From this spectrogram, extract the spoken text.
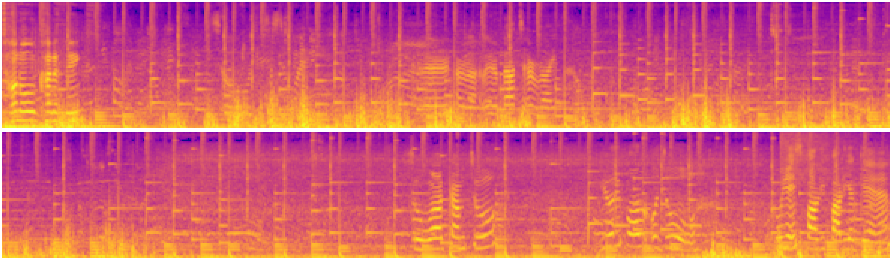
tunnel kind of things. So we're, about to arrive now. So welcome to beautiful Udo. Kuya is pali-pali again.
